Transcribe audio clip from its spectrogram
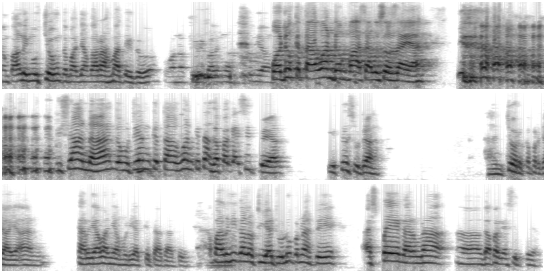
yang paling ujung tempatnya Pak Rahmat itu, Wonogiri paling ujung yang Waduh, ketahuan dong Pak asal usul saya. di sana kemudian ketahuan kita nggak pakai seat belt, itu sudah hancur kepercayaan karyawan yang melihat kita tadi. Apalagi kalau dia dulu pernah di SP karena eh, nggak pakai seat belt.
